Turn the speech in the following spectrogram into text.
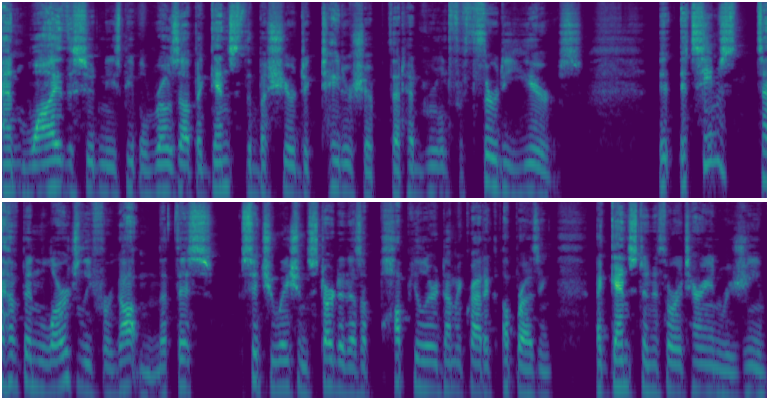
and why the Sudanese people rose up against the Bashir dictatorship that had ruled for 30 years. It, it seems to have been largely forgotten that this situation started as a popular democratic uprising against an authoritarian regime.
